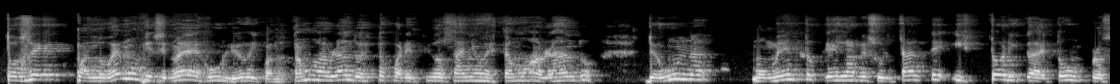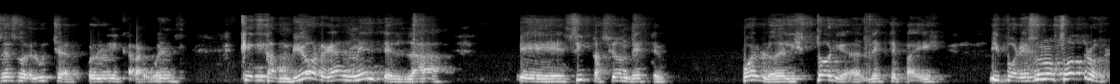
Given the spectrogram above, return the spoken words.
Entonces, cuando vemos 19 de julio y cuando estamos hablando de estos 42 años, estamos hablando de un momento que es la resultante histórica de todo un proceso de lucha del pueblo nicaragüense, que cambió realmente la eh, situación de este pueblo, de la historia de este país. Y por eso nosotros,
